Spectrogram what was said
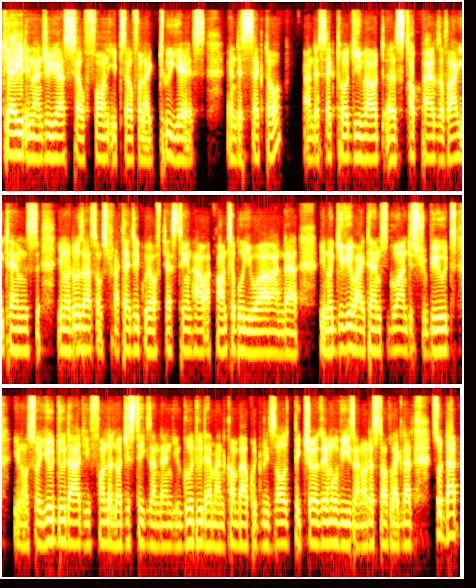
CareAid in Nigeria self-fund itself for like two years in the sector and the sector give out uh, stockpiles of items. You know, those are some strategic way of testing how accountable you are and, uh, you know, give you items, go and distribute, you know, so you do that, you fund the logistics and then you go do them and come back with results, pictures, movies and other stuff like that. So that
